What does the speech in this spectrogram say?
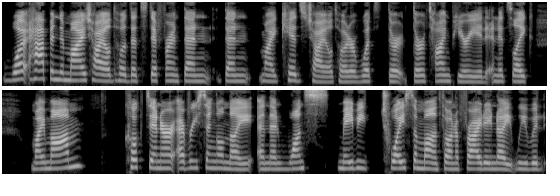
what happened in my childhood that's different than than my kids' childhood, or what's their their time period? And it's like, my mom cook dinner every single night and then once maybe twice a month on a Friday night we would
